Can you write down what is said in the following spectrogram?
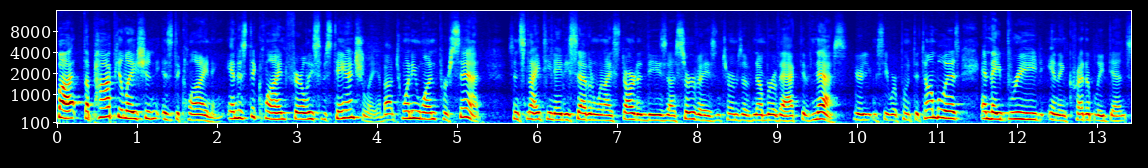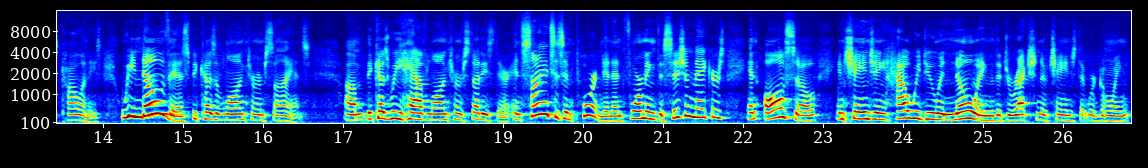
But the population is declining, and it's declined fairly substantially, about 21% since 1987 when I started these uh, surveys in terms of number of active nests. Here you can see where Punta Tombo is, and they breed in incredibly dense colonies. We know this because of long-term science. Um, because we have long term studies there. And science is important in informing decision makers and also in changing how we do in knowing the direction of change that we're going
